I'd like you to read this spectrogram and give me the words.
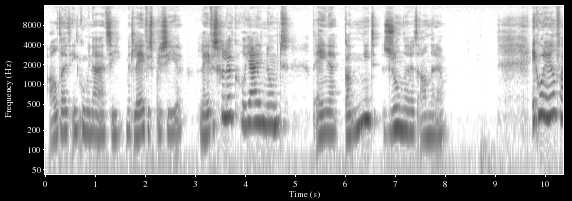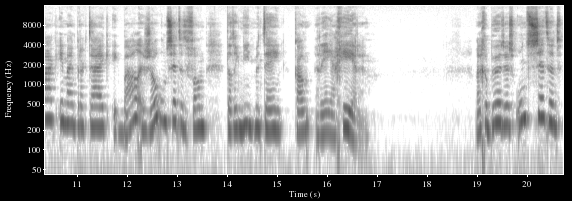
altijd in combinatie met levensplezier, levensgeluk, hoe jij het noemt. De ene kan niet zonder het andere. Ik hoor heel vaak in mijn praktijk, ik baal er zo ontzettend van dat ik niet meteen kan reageren. Maar er gebeurt dus ontzettend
